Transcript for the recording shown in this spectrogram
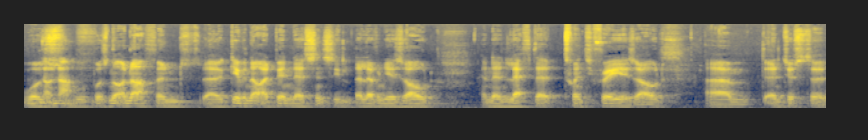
was Not enough. was not enough. And uh, given that I'd been there since 11 years old, and then left at 23 years old, um, and just to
